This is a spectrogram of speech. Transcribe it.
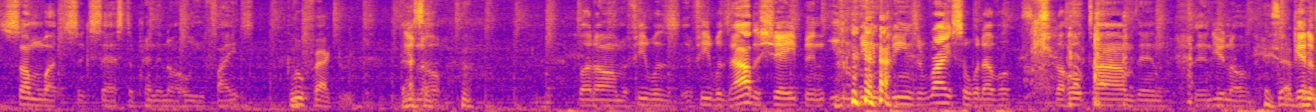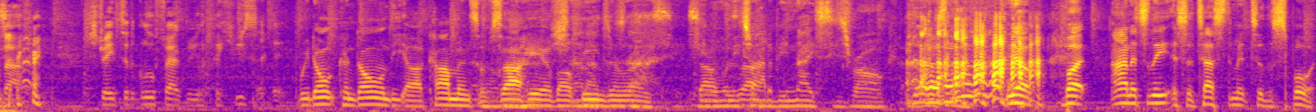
somewhat success depending on who he fights. Glue Factory. You That's a- know. But um, if he was if he was out of shape and eating beans, beans and rice or whatever the whole time, then then you know He forget about it. Straight to the glue factory, like you said. We don't condone the uh, comments of Zahir about Shout beans and Zah. rice. Shout Even out when he Zah. try to be nice, he's wrong. yeah, but honestly, it's a testament to the sport.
